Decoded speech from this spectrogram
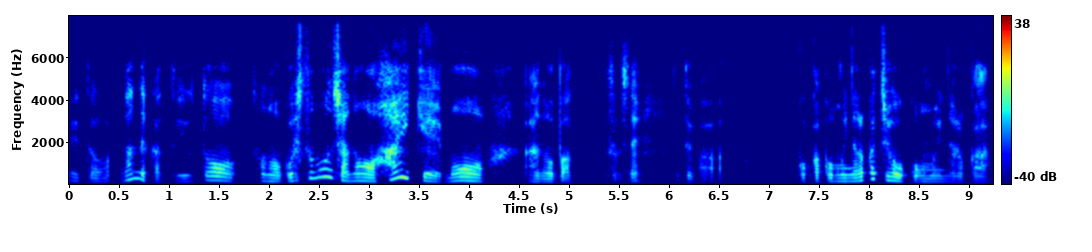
えっと、なんでかっていうと、そのご質問者の背景も、あの、ばそうですね、例えば、国家公務員なのか、地方公務員なのか、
